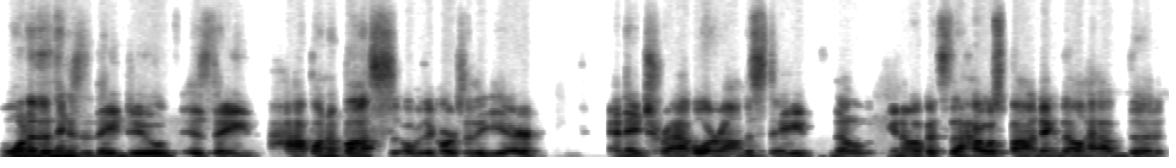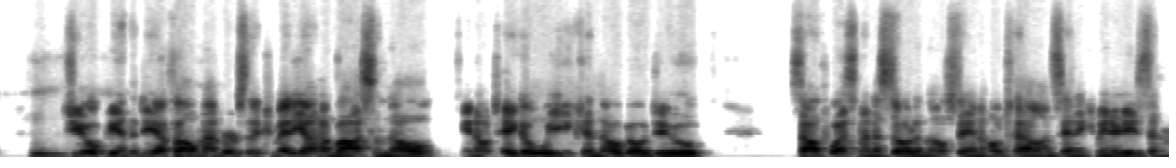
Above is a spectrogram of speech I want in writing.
one of the things that they do is they hop on a bus over the course of the year and they travel around the state. They'll, you know, if it's the House bonding, they'll have the hmm. GOP and the DFL members of the committee on a bus and they'll, you know, take a week and they'll go do Southwest Minnesota and they'll stay in a hotel and stay in communities and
